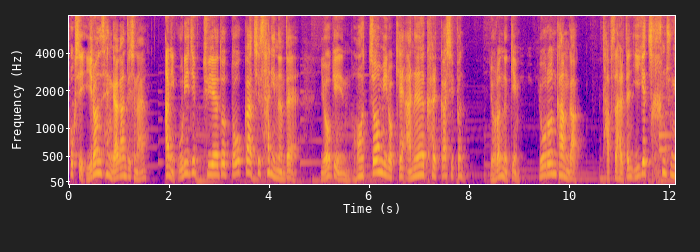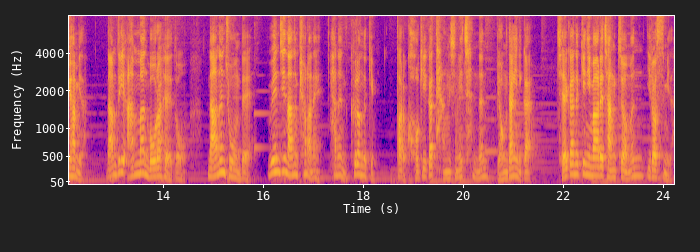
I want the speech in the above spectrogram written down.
혹시 이런 생각 안 드시나요? 아니 우리 집 뒤에도 똑같이 산이 있는데 여긴 어쩜 이렇게 아늑할까 싶은 요런 느낌, 요런 감각 답사할 땐 이게 참 중요합니다. 남들이 암만 뭐라 해도 나는 좋은데 왠지 나는 편안해 하는 그런 느낌 바로 거기가 당신이 찾는 명당이니까요. 제가 느낀 이 말의 장점은 이렇습니다.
